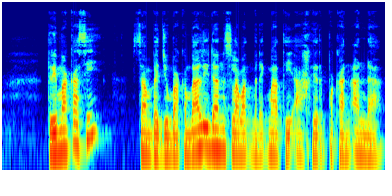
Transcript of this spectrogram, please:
Terima kasih, sampai jumpa kembali dan selamat menikmati akhir pekan Anda.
